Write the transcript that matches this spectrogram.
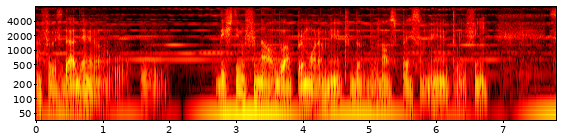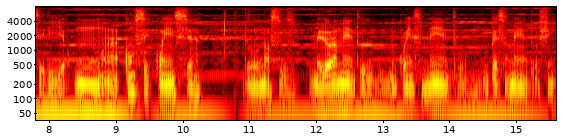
a felicidade é o, o destino final do aprimoramento do, do nosso pensamento, enfim, seria uma consequência do nosso melhoramento no conhecimento, no pensamento, enfim,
